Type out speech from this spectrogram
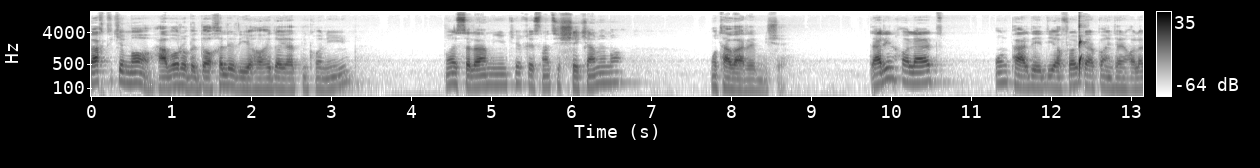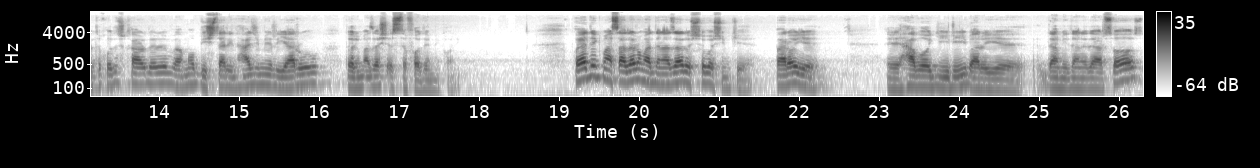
وقتی که ما هوا رو به داخل ریه ها هدایت می‌کنیم ما اصطلاحا میگیم که قسمت شکم ما متورم میشه. در این حالت اون پرده دیافراگم در پایین ترین حالت خودش قرار داره و ما بیشترین حجم ریه رو داریم ازش استفاده می‌کنیم. باید یک مسئله رو مد نظر داشته باشیم که برای هواگیری برای دمیدن در ساز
